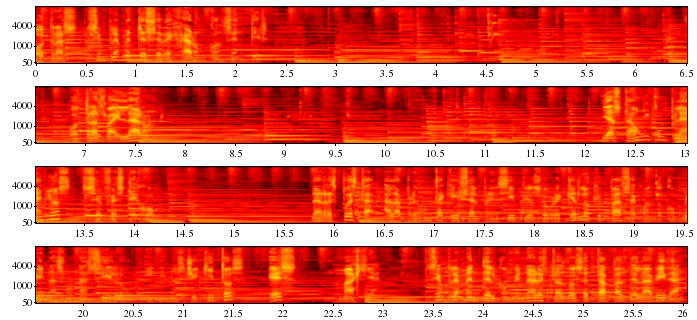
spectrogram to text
Otras simplemente se dejaron consentir. Otras bailaron. Y hasta un cumpleaños se festejó. La respuesta a la pregunta que hice al principio sobre qué es lo que pasa cuando combinas un asilo y niños chiquitos es magia. Simplemente el combinar estas dos etapas de la vida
